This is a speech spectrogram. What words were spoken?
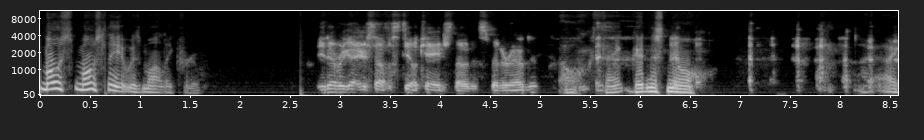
most mostly it was Motley Crue. you never got yourself a steel cage though to spin around in. Oh, thank goodness, no. I,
